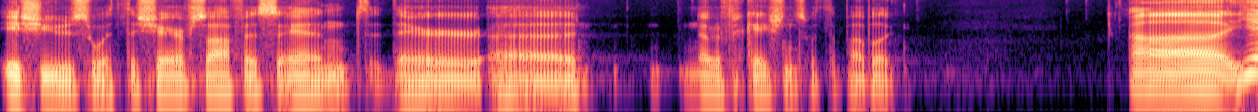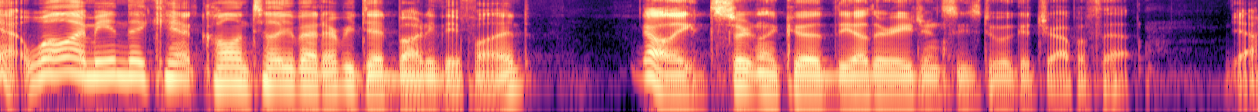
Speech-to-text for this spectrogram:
issues with the sheriff's office and their uh, notifications with the public. Uh, yeah. Well, I mean, they can't call and tell you about every dead body they find. No, they certainly could. The other agencies do a good job of that. Yeah.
